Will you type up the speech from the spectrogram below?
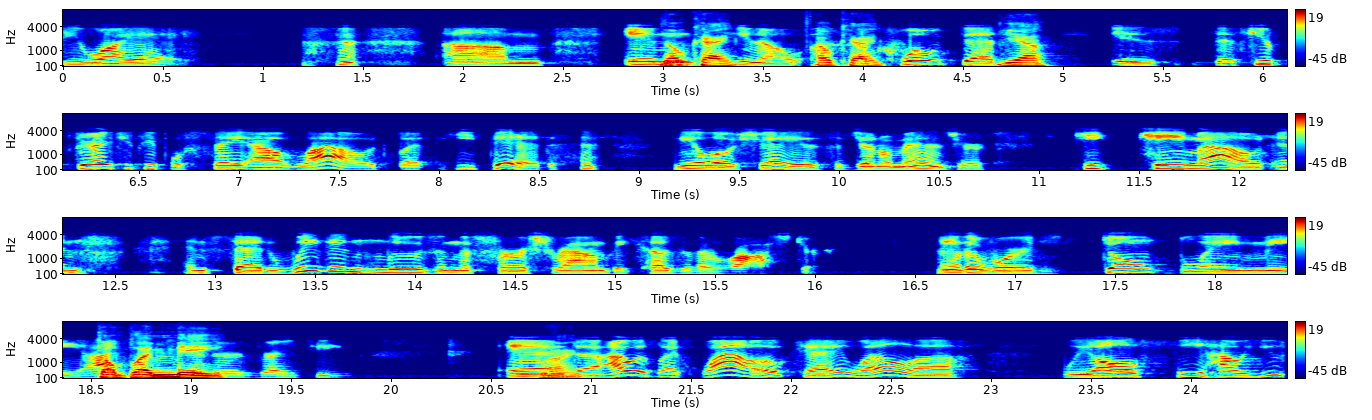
CYA. um, in Okay. you know Okay. a quote that Yeah. is that few very few people say out loud, but he did. Neil Olshey is the general manager. He came out and and said, "We didn't lose in the first round because of the roster." In other words, don't blame me. Don't blame me. They're a great team. And Right. uh, I was like, "Wow, okay, well, uh, we all see how you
